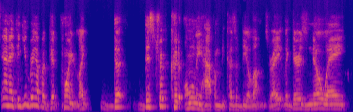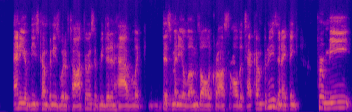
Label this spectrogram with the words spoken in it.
yeah and i think you bring up a good point like the this trip could only happen because of the alums right like there is no way any of these companies would have talked to us if we didn't have like this many alums all across all the tech companies and i think for me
